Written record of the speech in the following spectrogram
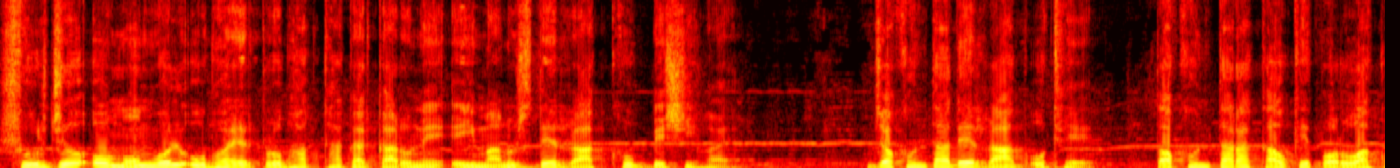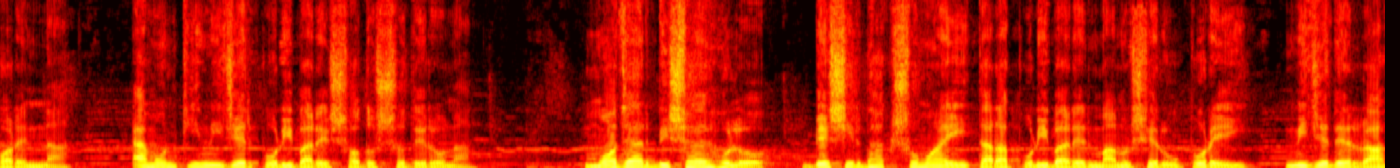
সূর্য ও মঙ্গল উভয়ের প্রভাব থাকার কারণে এই মানুষদের রাগ খুব বেশি হয়। যখন তাদের রাগ ওঠে, তখন তারা কাউকে পরোয়া করেন না, এমনকি নিজের পরিবারের সদস্যদেরও না। মজার বিষয় হল, বেশিরভাগ সময়েই তারা পরিবারের মানুষের উপরেই নিজেদের রাগ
